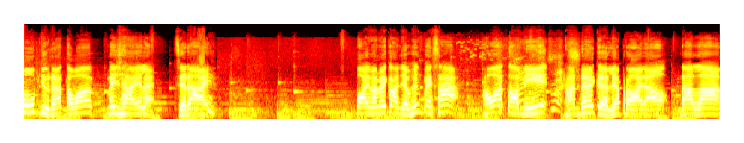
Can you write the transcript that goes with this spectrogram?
มูฟอยู่นะ แต่ว่าไม่ใช้แหละ เสียดาย ปล่อยมันไปก่อนอย่าเพิ่งไปซ่า เพราะว่าตอนนี้ทันเดอร์เกิดเรียบร้อยแล้ว ด้านล่าง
